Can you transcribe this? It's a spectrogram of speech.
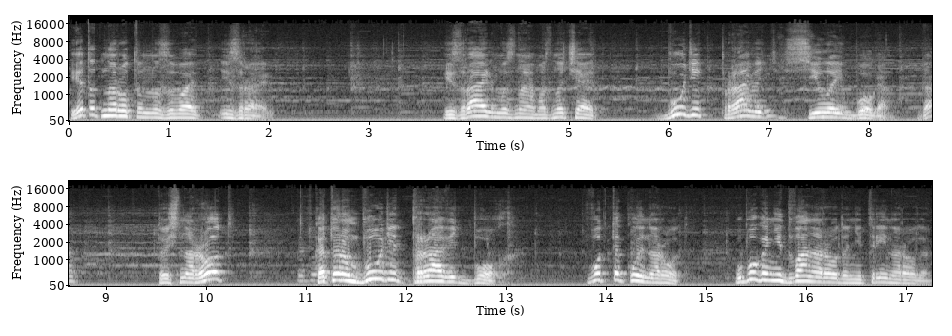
И этот народ он называет Израиль. Израиль, мы знаем, означает будет править силой Бога. Да? То есть народ, в котором будет править Бог. Вот такой народ. У Бога не два народа, не три народа.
